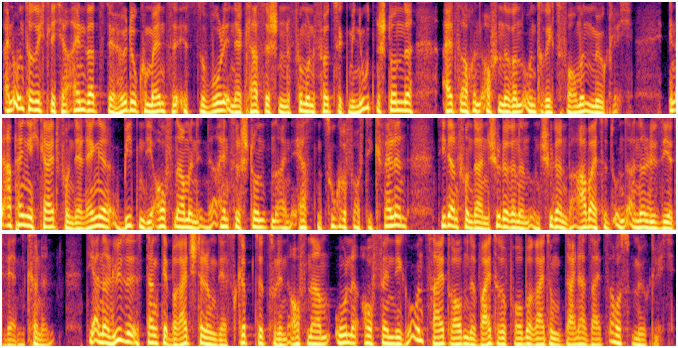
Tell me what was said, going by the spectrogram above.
ein unterrichtlicher Einsatz der Hördokumente ist sowohl in der klassischen 45-Minuten-Stunde als auch in offeneren Unterrichtsformen möglich. In Abhängigkeit von der Länge bieten die Aufnahmen in Einzelstunden einen ersten Zugriff auf die Quellen, die dann von deinen Schülerinnen und Schülern bearbeitet und analysiert werden können. Die Analyse ist dank der Bereitstellung der Skripte zu den Aufnahmen ohne aufwendige und zeitraubende weitere Vorbereitung deinerseits aus möglich.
